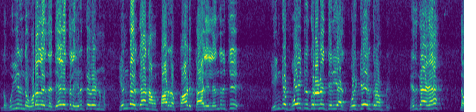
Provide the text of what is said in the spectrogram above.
இந்த உயிர் இந்த உடலில் இந்த தேகத்தில் இருக்க வேண்டும் என்பதற்காக நாம் பாடுற பாடு காலையில் எழுந்திரிச்சு எங்கே போயிட்டு இருக்கிறோன்னே தெரியாது. போயிட்டே இருக்கிறோம். அப்படி எதுக்காக? இந்த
